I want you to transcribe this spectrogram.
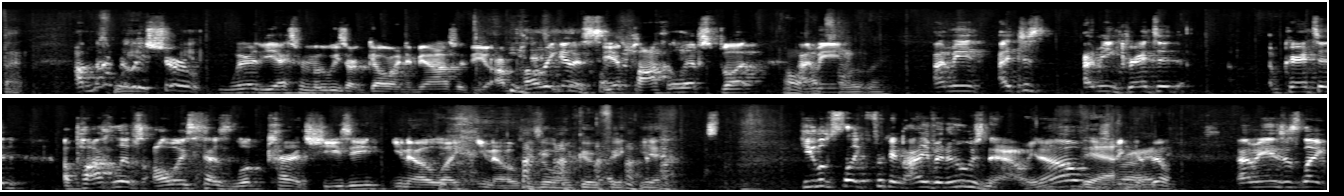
about that. I'm not really sure where the X Men movies are going. To be honest with you, I'm probably going to see Apocalypse, but Oh, I mean, absolutely. I mean, I just, I mean, granted, granted, Apocalypse always has looked kind of cheesy. You know, like you know, He's a little goofy. Yeah. he looks like freaking Ivan Ooze now. You know, Yeah. Speaking of Right. Bill. I mean, it's just like,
